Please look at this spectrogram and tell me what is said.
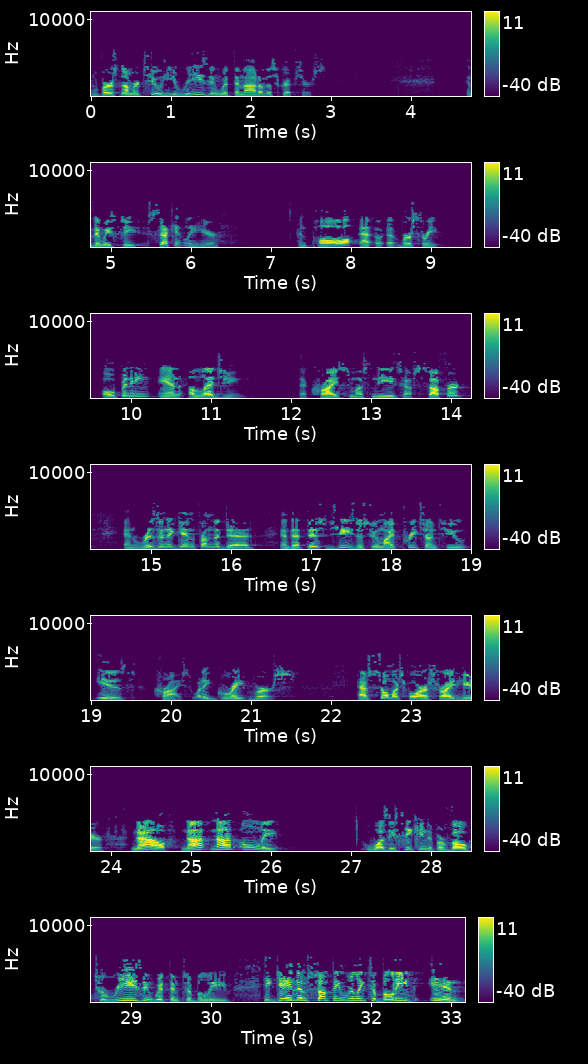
In verse number two, he reasoned with them out of the scriptures. And then we see, secondly, here, and Paul, at, at verse 3, opening and alleging that Christ must needs have suffered and risen again from the dead, and that this Jesus whom I preach unto you is Christ. What a great verse. Have so much for us right here. Now, not, not only was he seeking to provoke, to reason with them to believe, he gave them something really to believe in.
